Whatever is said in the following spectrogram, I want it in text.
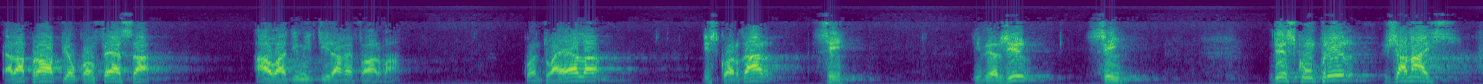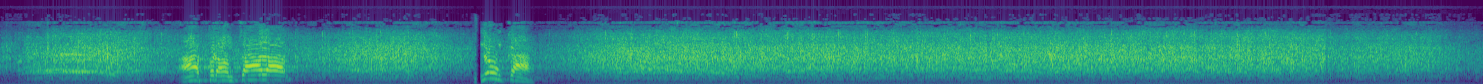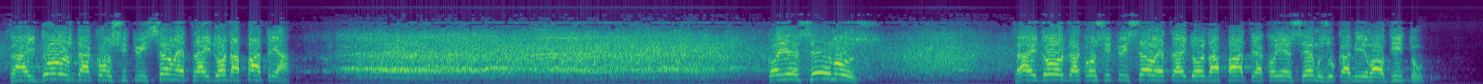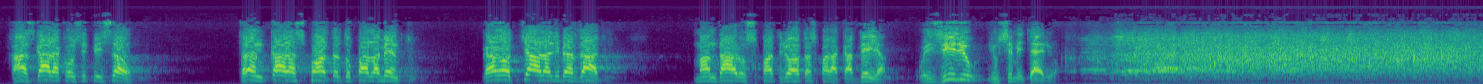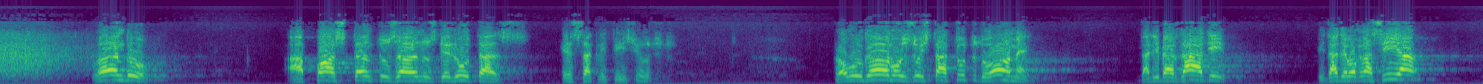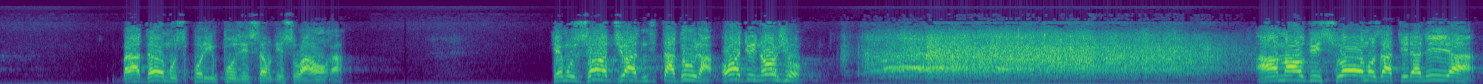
Ela própria o confessa ao admitir a reforma. Quanto a ela, discordar, sim. Divergir, sim. Descumprir, jamais. Afrontá-la, nunca. Traidor da Constituição é traidor da pátria. Conhecemos Traidor da Constituição é traidor da pátria. Conhecemos o caminho maldito. Rasgar a Constituição. Trancar as portas do parlamento. Garrotear a liberdade. Mandar os patriotas para a cadeia, o exílio e o cemitério. Quando, após tantos anos de lutas e sacrifícios, promulgamos o Estatuto do Homem, da Liberdade e da Democracia, bradamos por imposição de sua honra. Temos ódio à ditadura, ódio e nojo. Amaldiçoamos a tirania,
